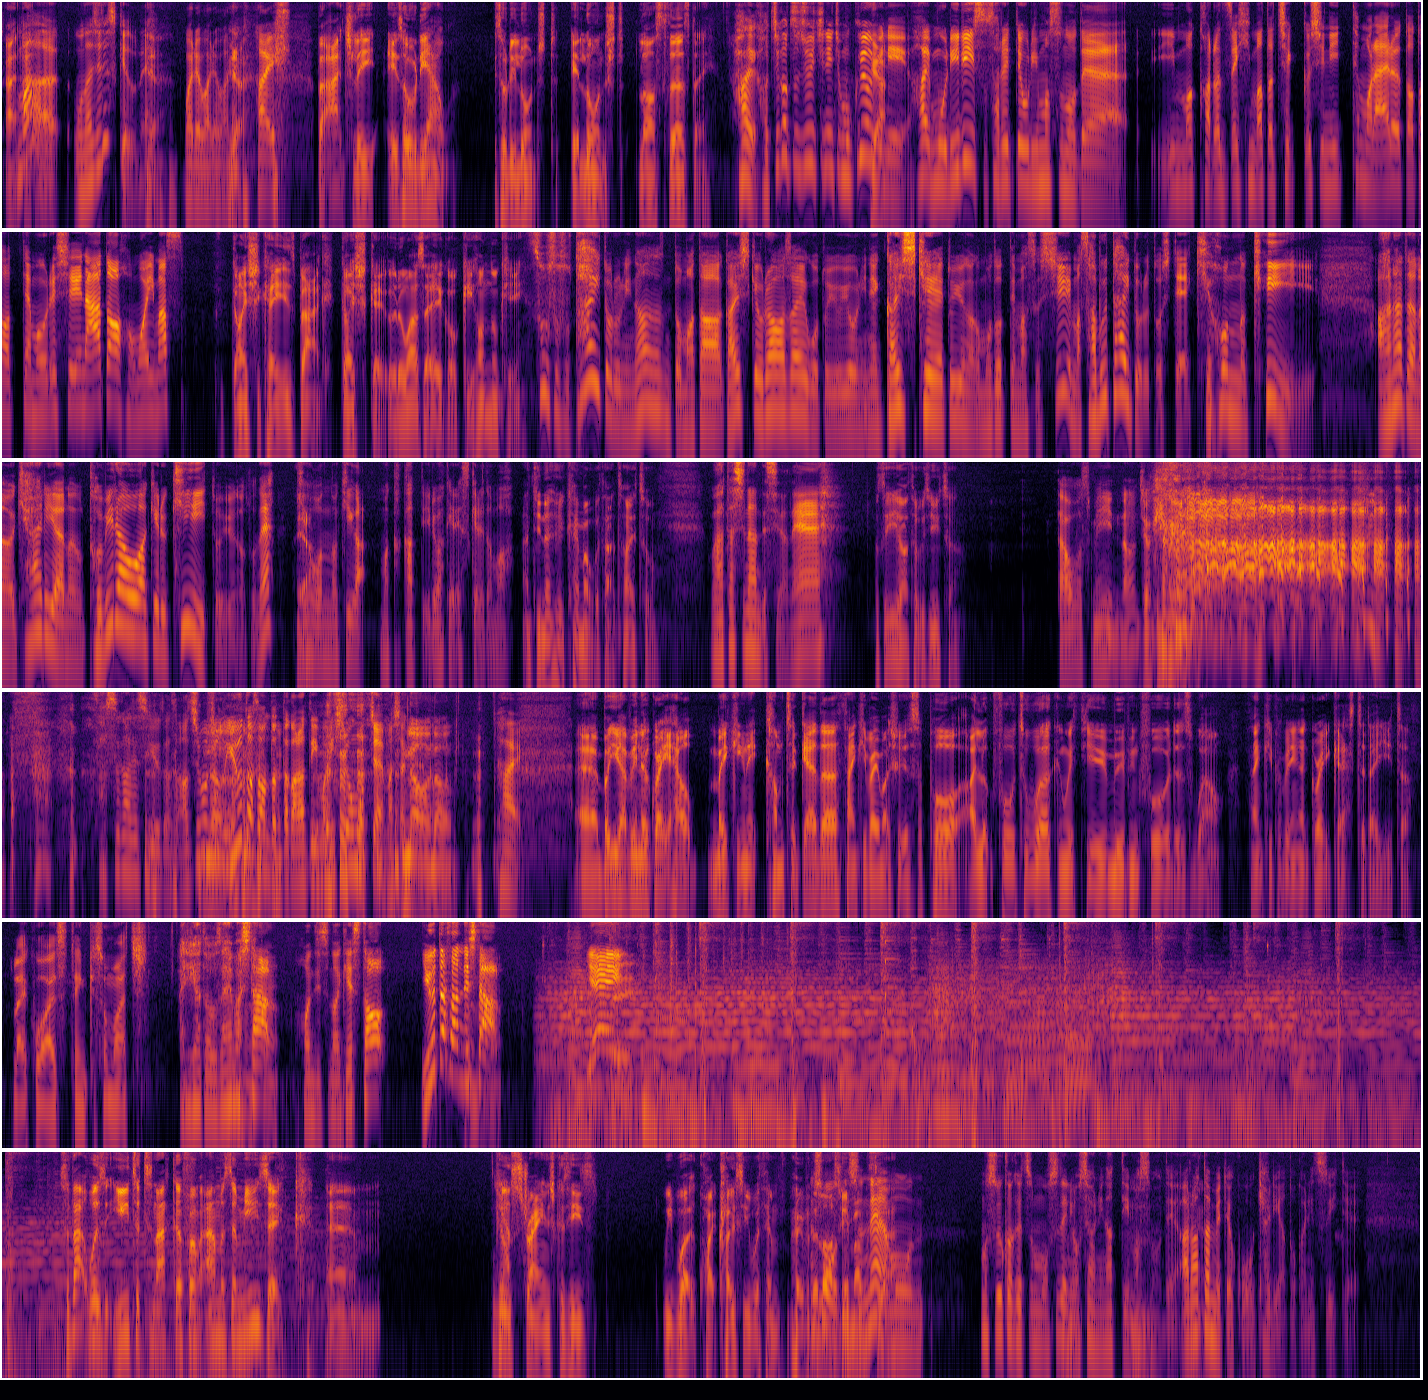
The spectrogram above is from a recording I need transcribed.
あまあ同じですけどね Yeah. 我々はね Yeah. はい But actually, it's already out. It's already launched. It launched last Thursday. はい8月11日木曜日に、はい、もうリリースされておりますので今からぜひまたチェックしに行ってもらえるととっても嬉しいなと思います外資系 is back. 外資系裏技英語基本のキーそうそうそう。タイトルになんとまた外資系裏技英語というようにね外資系というのが戻ってますしまあサブタイトルとして基本のキーあなたのキャリアの扉を開けるキーというのとね基本のキーがまあかかっているわけですけれども、yeah. And do you know who came up with that title? 私なんですよね。Was it you? I thought it was you too That was me, no joking. さすがですゆうたさん私もちょっとゆうたさんだったかなって今一瞬思っちゃいましたけど no, no. はい Uh, but you have been a great help making it come together. Thank you very much for your support. I look forward to working with you moving forward as well. Thank you for being a great guest today, Yuta. Likewise. Thank you so much. ありがとうございましまたた本日のゲストゆうたさんでしたイエイ So that was Yuta Tanaka from Amazon Music. Um, feels Yeah. strange because he's we worked quite closely with him over the そう last で few す months. ね yeah. もうもう数ヶ月もうすでにお世話になっていますので、改めてこうキャリアとかについて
